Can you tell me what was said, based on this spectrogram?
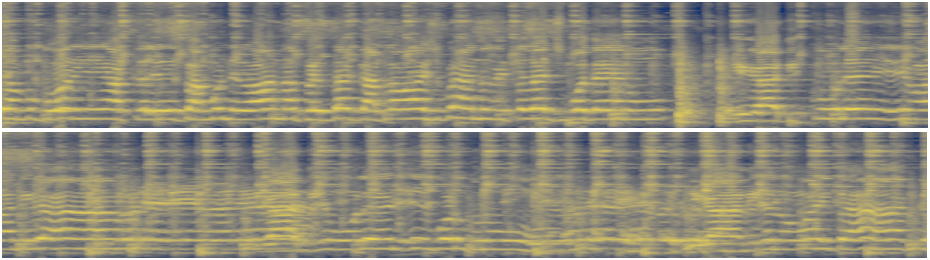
చంపుకొని అక్కలేదు తమ్ముడిని అన్న పెద్ద గట్ల వాసిపోయా నువ్వు ఇట్లా చచ్చిపోతే నేను ఇక దిక్కులేని వాడిగా ఇక దిక్కులేని కొడుకును. ఇక నేను అయితే అక్క.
